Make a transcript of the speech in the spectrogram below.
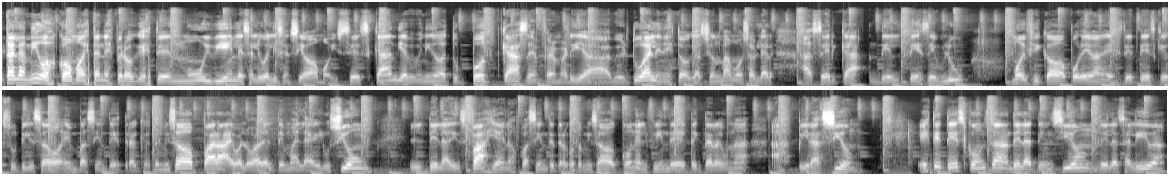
tal amigos? ¿Cómo están? Espero que estén muy bien. Les saluda el licenciado Moisés Candia. Bienvenido a tu podcast de enfermería virtual. En esta ocasión vamos a hablar acerca del test de Blue modificado por Evan. Este test que es utilizado en pacientes traqueotomizados para evaluar el tema de la ilusión de la disfagia en los pacientes traqueotomizados con el fin de detectar una aspiración. Este test consta de la tensión de la saliva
